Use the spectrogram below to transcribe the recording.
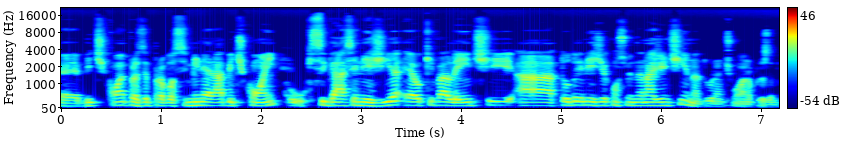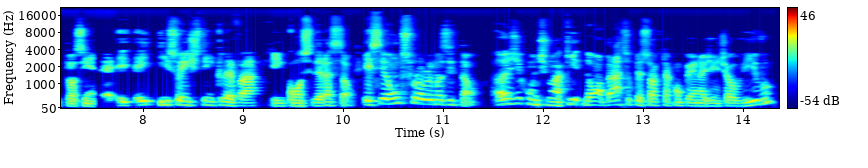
é, Bitcoin, por exemplo, para você minerar Bitcoin, o que se gasta energia é o equivalente a toda a energia consumida na Argentina durante um ano, por exemplo. Então, assim, é, é, isso a gente tem que levar em consideração. Esse é um dos problemas, então. Antes de continuar aqui, dá um abraço ao pessoal que está acompanhando a gente ao vivo.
